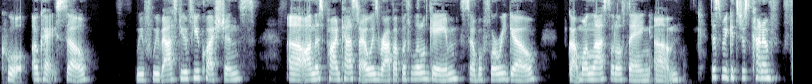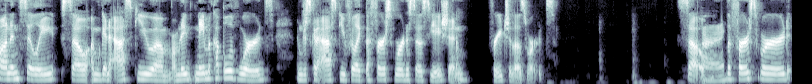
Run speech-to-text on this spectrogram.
Cool. Okay, so we've we've asked you a few questions uh, on this podcast. I always wrap up with a little game. So before we go, I've got one last little thing. Um, this week it's just kind of fun and silly. So I'm going to ask you, um, I'm going to name a couple of words. I'm just going to ask you for like the first word association for each of those words. So right. the first word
